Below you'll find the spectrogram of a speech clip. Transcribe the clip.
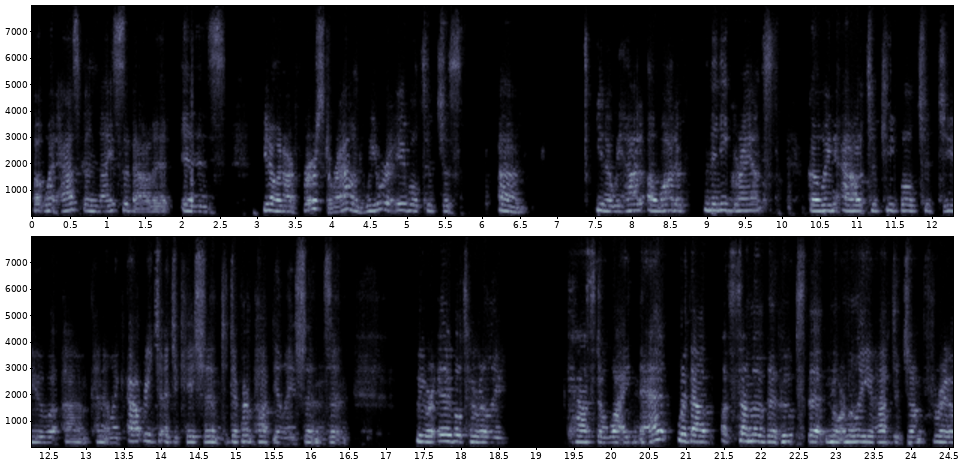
But what has been nice about it is, you know, in our first round, we were able to just, um, you know, we had a lot of mini grants going out to people to do um, kind of like outreach education to different populations. And we were able to really cast a wide net without some of the hoops that normally you have to jump through.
